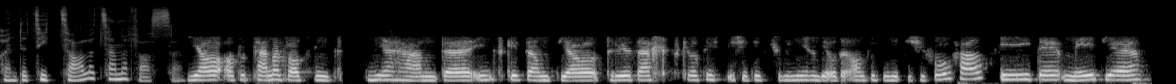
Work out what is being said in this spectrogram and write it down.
Könnten Sie Zahlen zusammenfassen? Ja, also zusammenfassend. Wir haben äh, insgesamt ja 63 rassistische, diskriminierende oder antisemitische Vorfälle in den Medien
